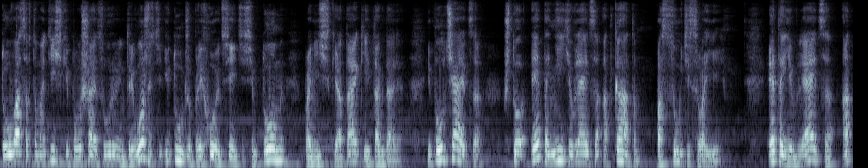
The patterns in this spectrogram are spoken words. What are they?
то у вас автоматически повышается уровень тревожности, и тут же приходят все эти симптомы, панические атаки и так далее. И получается, что это не является откатом по сути своей это является от,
